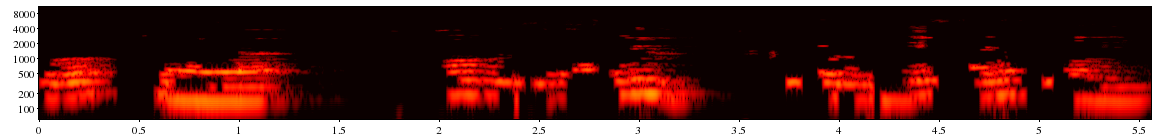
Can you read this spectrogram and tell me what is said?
o e, o bu ilim, bu ilim, bu ilim,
